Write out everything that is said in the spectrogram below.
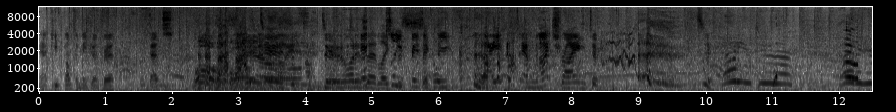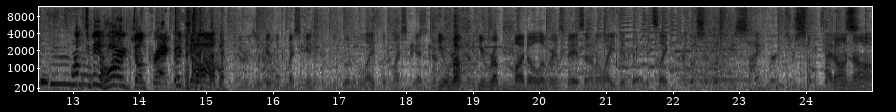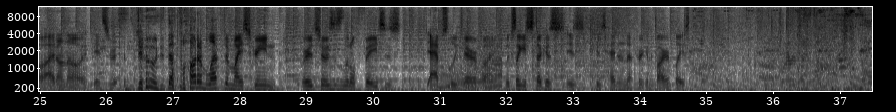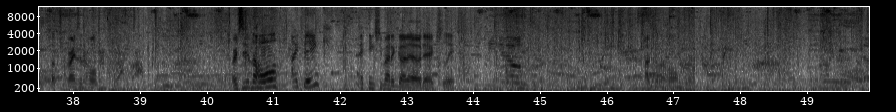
Yeah, keep pumping me, Junkrat. That's. Whoa! Dude, dude, what is that like? Actually, the physically, I am not trying to. How do you do that? How do you do Pumped me hard, Junkrat. Good job. Look at look at my skin. Go to the light. Look at my skin. He rubbed he rubbed mud all over his face. I don't know why he did that. It's like Are those supposed to be sideburns or something? I don't know. I don't know. It's dude. The bottom left of my screen where it shows his little face is absolutely terrifying. Looks like he stuck his his his head in a freaking fireplace. Oh, Ryan's in the hole. Or she's in the hole. I think. I think she might have got out actually. You know, Out in the hole.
